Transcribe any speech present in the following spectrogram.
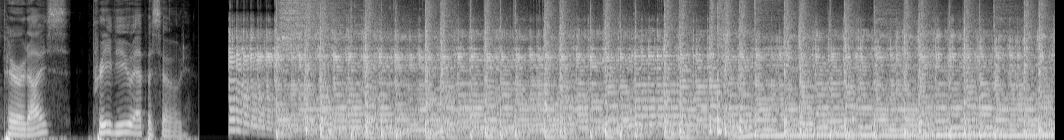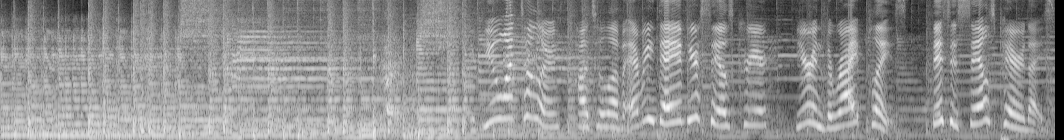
Paradise Preview Episode. If you want to learn how to love every day of your sales career, you're in the right place. This is Sales Paradise.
